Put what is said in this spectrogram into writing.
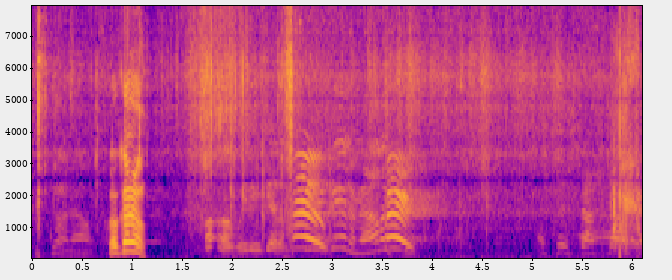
Good shot, Alan. Look at him. Uh-oh, we didn't get him. Move! Get him, Alan. Move! I should have shot twice.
